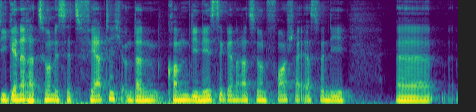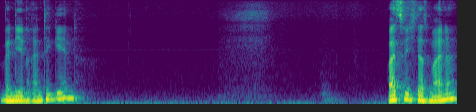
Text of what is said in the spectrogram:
die Generation ist jetzt fertig und dann kommen die nächste Generation Forscher erst, wenn die, äh, wenn die in Rente gehen? Weißt du, wie ich das meine?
